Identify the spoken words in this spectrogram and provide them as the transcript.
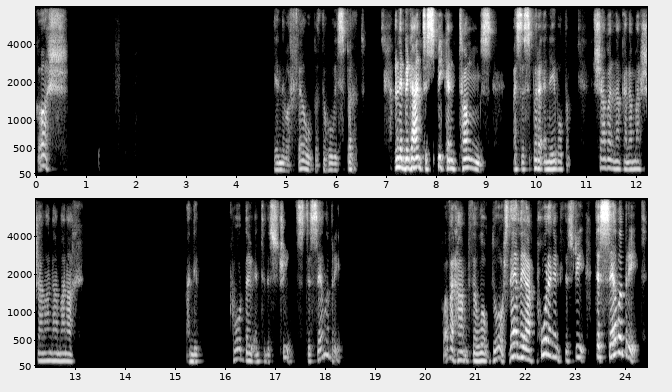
gosh. Then they were filled with the Holy Spirit. And they began to speak in tongues as the Spirit enabled them. And they poured out into the streets to celebrate. Whatever happened to the locked doors? There they are pouring into the street to celebrate.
